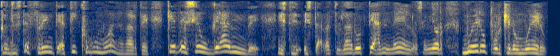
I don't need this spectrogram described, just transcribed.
cuando esté frente a ti? ¿Cómo no alabarte? Qué deseo grande este, estar a tu lado. Te anhelo, Señor. Muero porque no muero.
